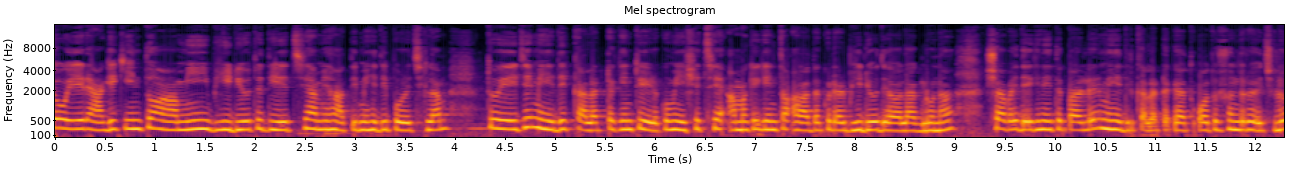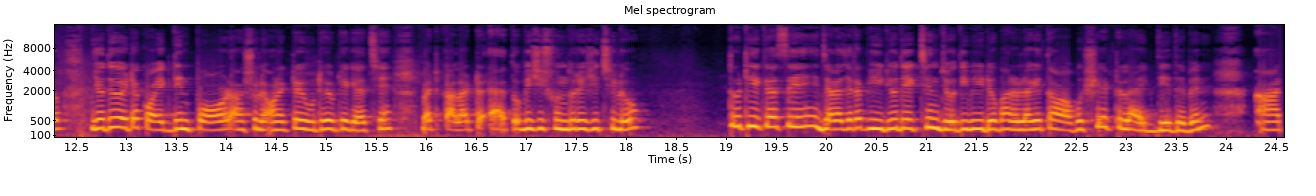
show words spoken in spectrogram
তো এর আগে কিন্তু আমি ভিডিওতে দিয়েছি, আমি হাতে মেহেদি পরেছিলাম। তো এই যে মেহেদির কালারটা কিন্তু এরকমই এসেছে, আমাকে কিন্তু আলাদা করে আর ভিডিও দেওয়া লাগল না। সবাই দেখে নিতে পারলেন মেহেদির কালারটাকে এত কত সুন্দর হয়েছিল। যদিও এটা কয়েকদিন পর আসলে অনেকটাই উঠে উঠে গেছে বাট কালারটা এত বেশি সুন্দর এসেছিল। তো ঠিক আছে, যারা যারা ভিডিও দেখছেন, যদি ভিডিও ভালো লাগে, তো অবশ্যই একটা লাইক দিয়ে দেবেন। আর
